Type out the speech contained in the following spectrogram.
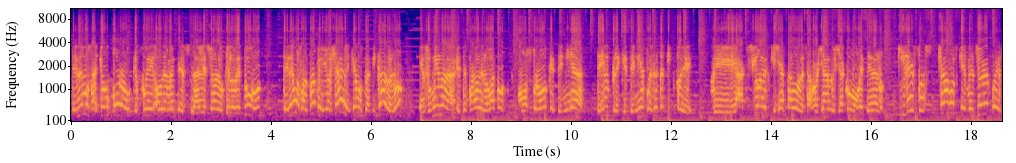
tenemos a John Burrow, que fue obviamente la lesión lo que lo detuvo. Tenemos al propio Josh Allen, que hemos platicado, ¿no? En su misma eh, temporada de novato mostró que tenía temple, que tenía pues este tipo de, acciones que ya ha estado desarrollando ya como veterano. Y de estos chavos que mencioné, pues,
